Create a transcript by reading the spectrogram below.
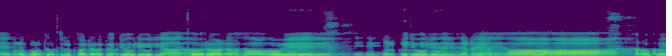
ഞങ്ങളുടെ കൂട്ടത്തിൽ പലർക്കും ജോലി ഇല്ലാത്തവരാണ് അല്ലാഹുവേ നീ ഞങ്ങൾക്ക് ജോലി നൽകണേ അല്ലാ. റബ്ബേ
